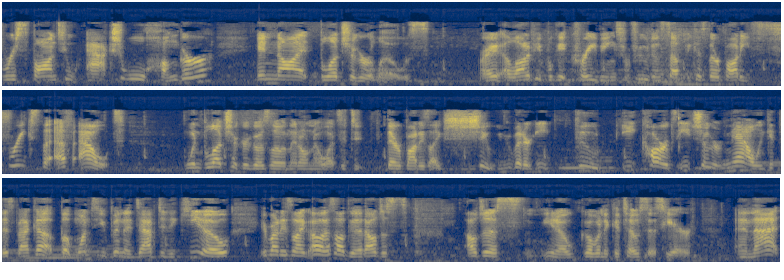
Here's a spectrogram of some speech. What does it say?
respond to actual hunger and not blood sugar lows, right? A lot of people get cravings for food and stuff because their body freaks the F out when blood sugar goes low and they don't know what to do. Their body's like, shoot, you better eat food, eat carbs, eat sugar now and get this back up. But once you've been adapted to keto, your body's like, oh, it's all good. I'll just, I'll just, you know, go into ketosis here. And that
